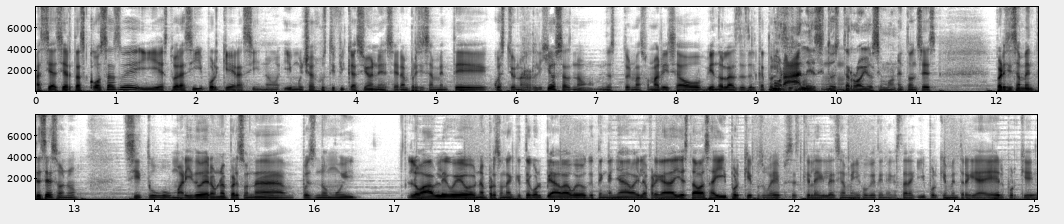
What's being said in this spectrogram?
hacía ciertas cosas, güey, y esto era así porque era así, ¿no? Y muchas justificaciones eran precisamente cuestiones religiosas, ¿no? Estoy más familiarizado viéndolas desde el catolicismo. Morales y todo este rollo, Simón. Entonces, precisamente es eso, ¿no? Si tu marido era una persona, pues no muy loable, güey, o una persona que te golpeaba, güey, o que te engañaba y la fregada, y estabas ahí porque, pues, güey, pues es que la iglesia me dijo que tenía que estar aquí porque me entregué a él, porque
